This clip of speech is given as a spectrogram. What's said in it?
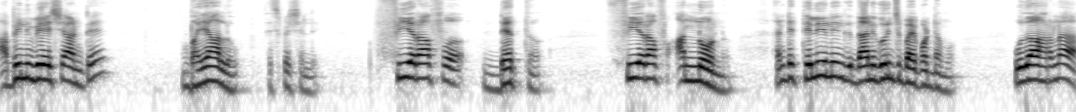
అభినివేశ అంటే భయాలు especially fear of death fear of unknown అంటే తెలియని దాని గురించి భయపడ్డాము. ఉదాహరణ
